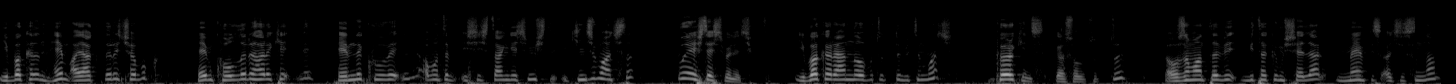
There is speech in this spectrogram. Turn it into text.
Ibaka'nın hem ayakları çabuk hem kolları hareketli hem de kuvvetli ama tabi iş işten geçmişti. İkinci maçta bu eşleşmeyle çıktı. Ibaka Randolph'u tuttu bütün maç. Perkins Gasol'u tuttu. E o zaman tabi bir takım şeyler Memphis açısından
